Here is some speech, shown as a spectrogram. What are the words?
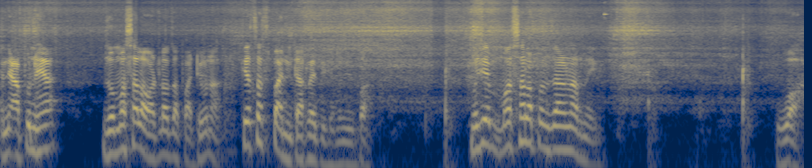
आणि आपण ह्या जो मसाला वाटला होता पाठीव ना त्याचंच पाणी टाकायचं त्याच्यामध्ये पा म्हणजे मसाला पण जाणार नाही. वा.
